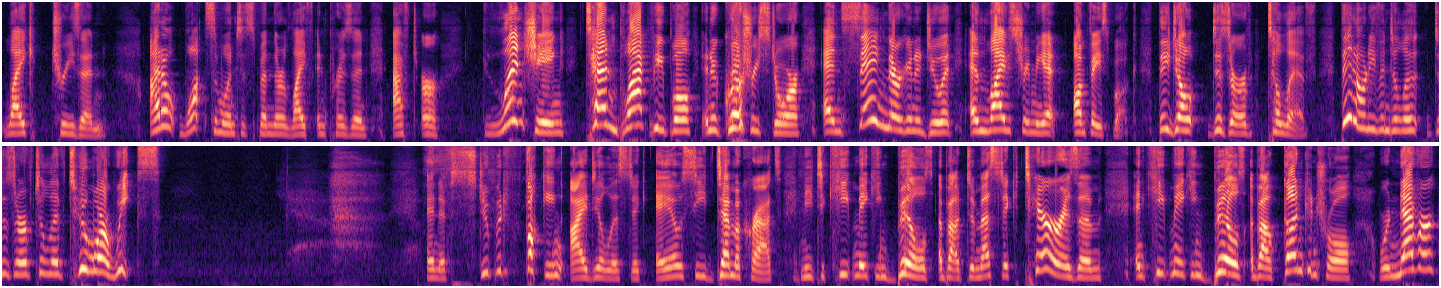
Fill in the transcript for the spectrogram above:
like treason. I don't want someone to spend their life in prison after lynching 10 black people in a grocery store and saying they're going to do it and live streaming it on Facebook. They don't deserve to live. They don't even deli- deserve to live two more weeks. And if stupid fucking idealistic AOC Democrats need to keep making bills about domestic terrorism and keep making bills about gun control, we're never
